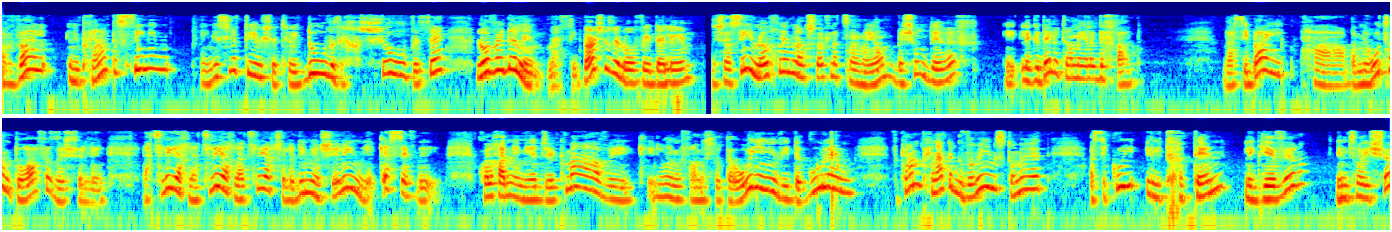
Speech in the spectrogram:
אבל מבחינת הסינים האיניציאטיב שתלדו וזה חשוב וזה לא עובד עליהם. והסיבה שזה לא עובד עליהם זה שהסינים לא יכולים להרשות לעצמם היום בשום דרך אה, לגדל יותר מילד אחד. והסיבה היא, במרוץ המטורף הזה של להצליח, להצליח, להצליח, שילדים ישרים, ויהיה כסף, וכל אחד מהם יהיה ג'ק מה, וכאילו הם יפרנסו את ההורים, וידאגו להם, וגם מבחינת הגברים, זאת אומרת, הסיכוי להתחתן לגבר, למצוא אישה,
